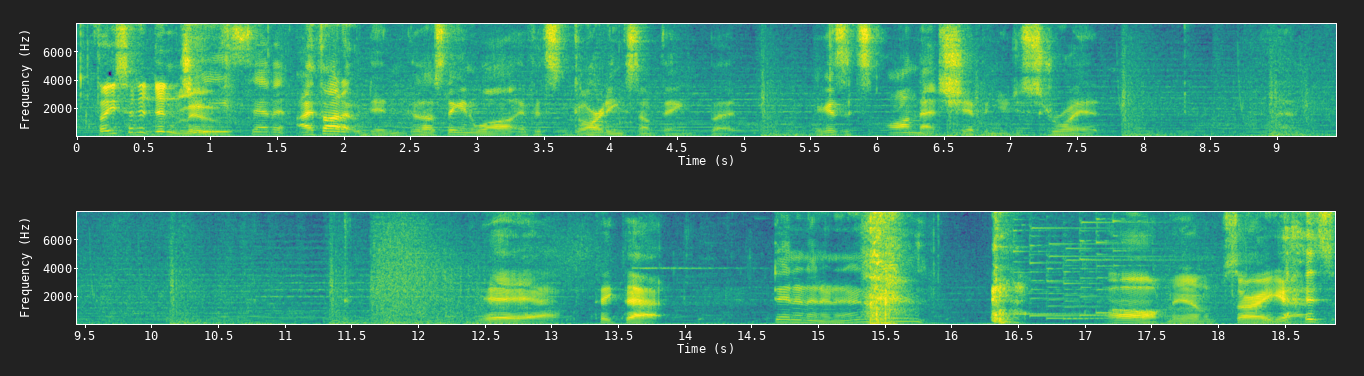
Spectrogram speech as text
I thought you said it didn't move. G7. I thought it didn't because I was thinking, well, if it's guarding something, but I guess it's on that ship and you destroy it. Yeah. Take that. Oh man, I'm sorry guys.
